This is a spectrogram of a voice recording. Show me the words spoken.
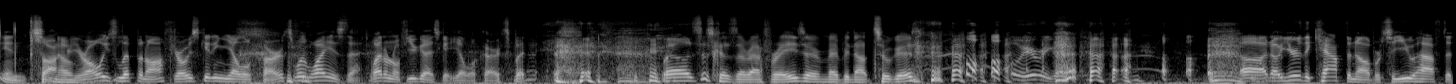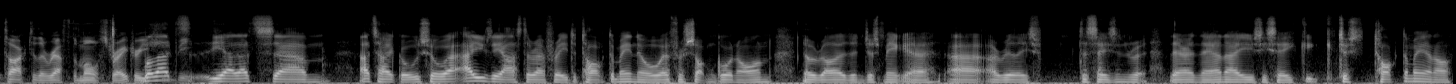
in soccer. No. You're always lipping off. You're always getting yellow cards. well, why is that? Well, I don't know if you guys get yellow cards, but well, it's just because the referees are maybe not too good. oh, here we go. uh, no, you're the captain, Albert, so you have to talk to the ref the most, right? Or you well, should that's be. yeah, that's um, that's how it goes. So I, I usually ask the referee to talk to me, you know, if there's something going on, you know, rather than just make a a, a really s- decision there and then. I usually say, "C- c- just talk to me, and I'll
